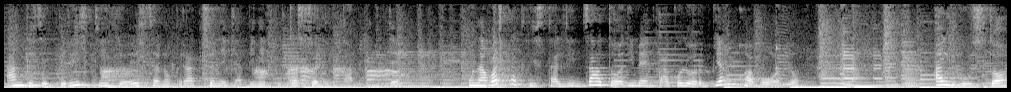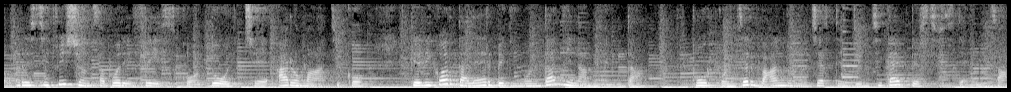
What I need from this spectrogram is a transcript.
anche se per il tiglio essa è un'operazione che avviene piuttosto lentamente. Una volta cristallizzato diventa color bianco avorio. Al gusto restituisce un sapore fresco, dolce, aromatico, che ricorda le erbe di montagna e la menta, pur conservando una certa intensità e persistenza.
